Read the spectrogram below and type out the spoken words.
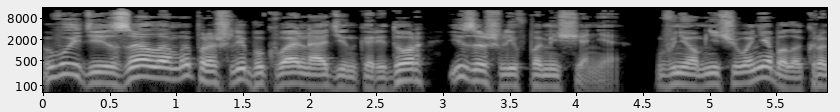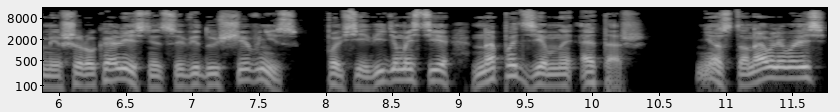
Выйдя из зала, мы прошли буквально один коридор и зашли в помещение. В нем ничего не было, кроме широкой лестницы, ведущей вниз, по всей видимости, на подземный этаж. Не останавливаясь,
